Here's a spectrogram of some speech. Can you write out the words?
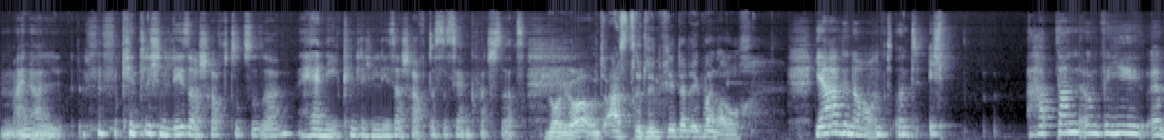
meiner kindlichen Leserschaft sozusagen. Hä, nee, kindliche Leserschaft, das ist ja ein Quatschsatz. Naja, und Astrid Lindgren dann irgendwann auch. Ja, genau. Und, und ich habe dann irgendwie äh,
